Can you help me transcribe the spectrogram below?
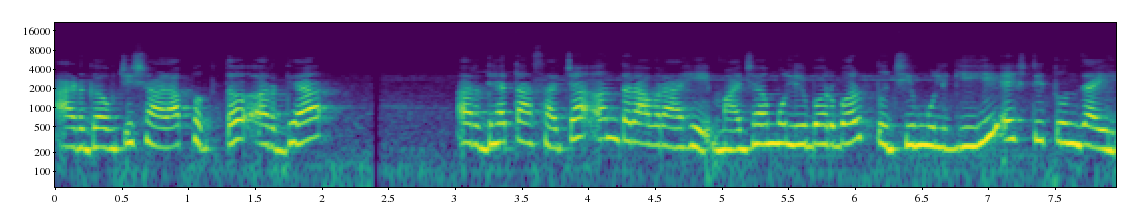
आडगावची शाळा फक्त अर्ध्या अर्ध्या तासाच्या अंतरावर आहे. माझ्या मुलीबरोबर तुझी मुलगीही एस टीतून जाईल.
